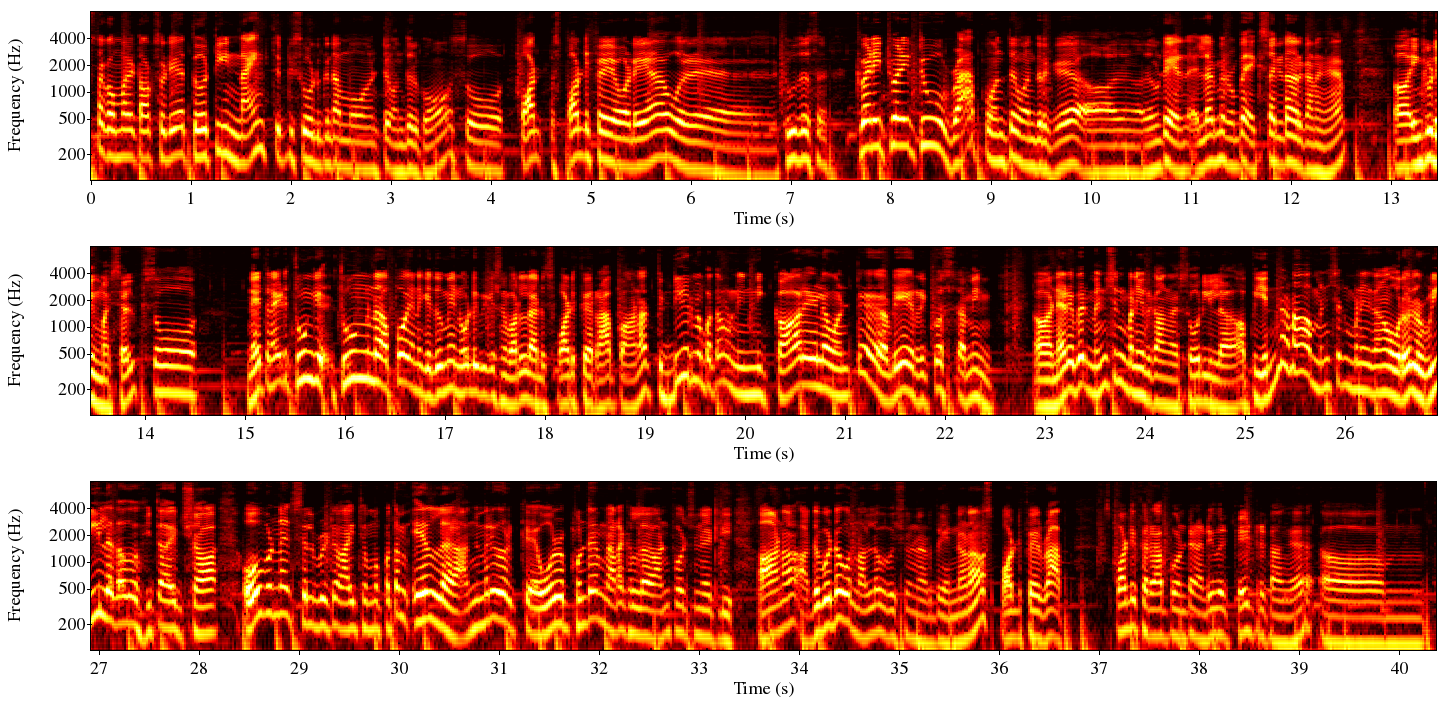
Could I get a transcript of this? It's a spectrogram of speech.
Hashtag ஒமரை டாக்ஸோடைய thirty ninth எபிசோடுக்கு நம்ம வந்துட்டு வந்திருக்கோம். ஸோ ஸ்பாட் ஸ்பாட்டிஃபையோடைய ஒரு two thousand twenty twenty two wrap வந்து வந்திருக்கு. அது வந்துட்டு எல்லாருமே ரொம்ப எக்ஸைட்டடாக இருக்கானுங்க. இன்க்ளூடிங் மை செல்ஃப் ஸோ நேற்று நைட்டு தூங்கி தூங்கினப்போ எனக்கு எதுவுமே நோட்டிஃபிகேஷன் வரல. அது ஸ்பாட்டிஃபை ரேப் ஆனால் திடீர்னு பார்த்தா இன்னைக்கு காலையில் வந்துட்டு அப்படியே ரிக்வஸ்ட் ஐ மீன் நிறைய பேர் மென்ஷன் பண்ணியிருக்காங்க ஸ்டோரியில் அப்போ என்னடா மென்ஷன் பண்ணியிருக்காங்க? ஒரு ரீல் ஏதாவது ஹிட் ஆயிடுச்சா? ஓவர் நைட் செலிப்ரேட்டி ஆயிடுச்சோமோ பார்த்தா இல்லை. அந்த மாதிரி ஒரு கே- ஒரு டைம் நடக்கல அன்ஃபார்ச்சுனேட்லி ஆனால் அதை விட ஒரு நல்ல விஷயம் நடந்தது. என்னன்னா ஸ்பாட்டிஃபை ரேப் ஸ்பாட்டிஃபை ரேப் வந்துட்டு நிறைய பேர் கேட்டிருக்காங்க.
